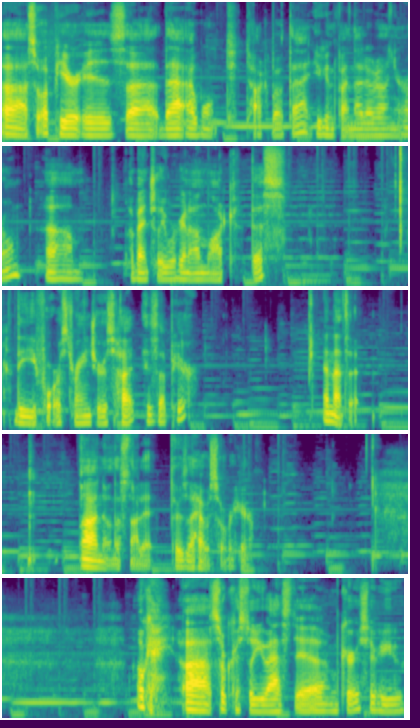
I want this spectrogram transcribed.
Uh, so up here is uh, that. I won't talk about that. You can find that out on your own. Um, eventually we're going to unlock this. The Forest Ranger's hut is up here. And that's it. Uh, no, that's not it. There's a house over here. Okay, uh, so Crystal, you asked, uh, I'm curious if you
